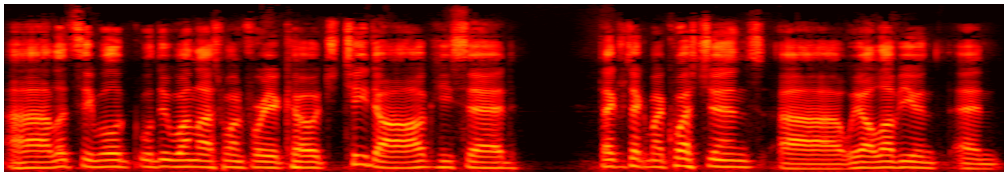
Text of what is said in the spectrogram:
Uh, let's see. We'll we'll do one last one for you, Coach T Dog. He said, Thanks for taking my questions. Uh, we all love you and, and,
